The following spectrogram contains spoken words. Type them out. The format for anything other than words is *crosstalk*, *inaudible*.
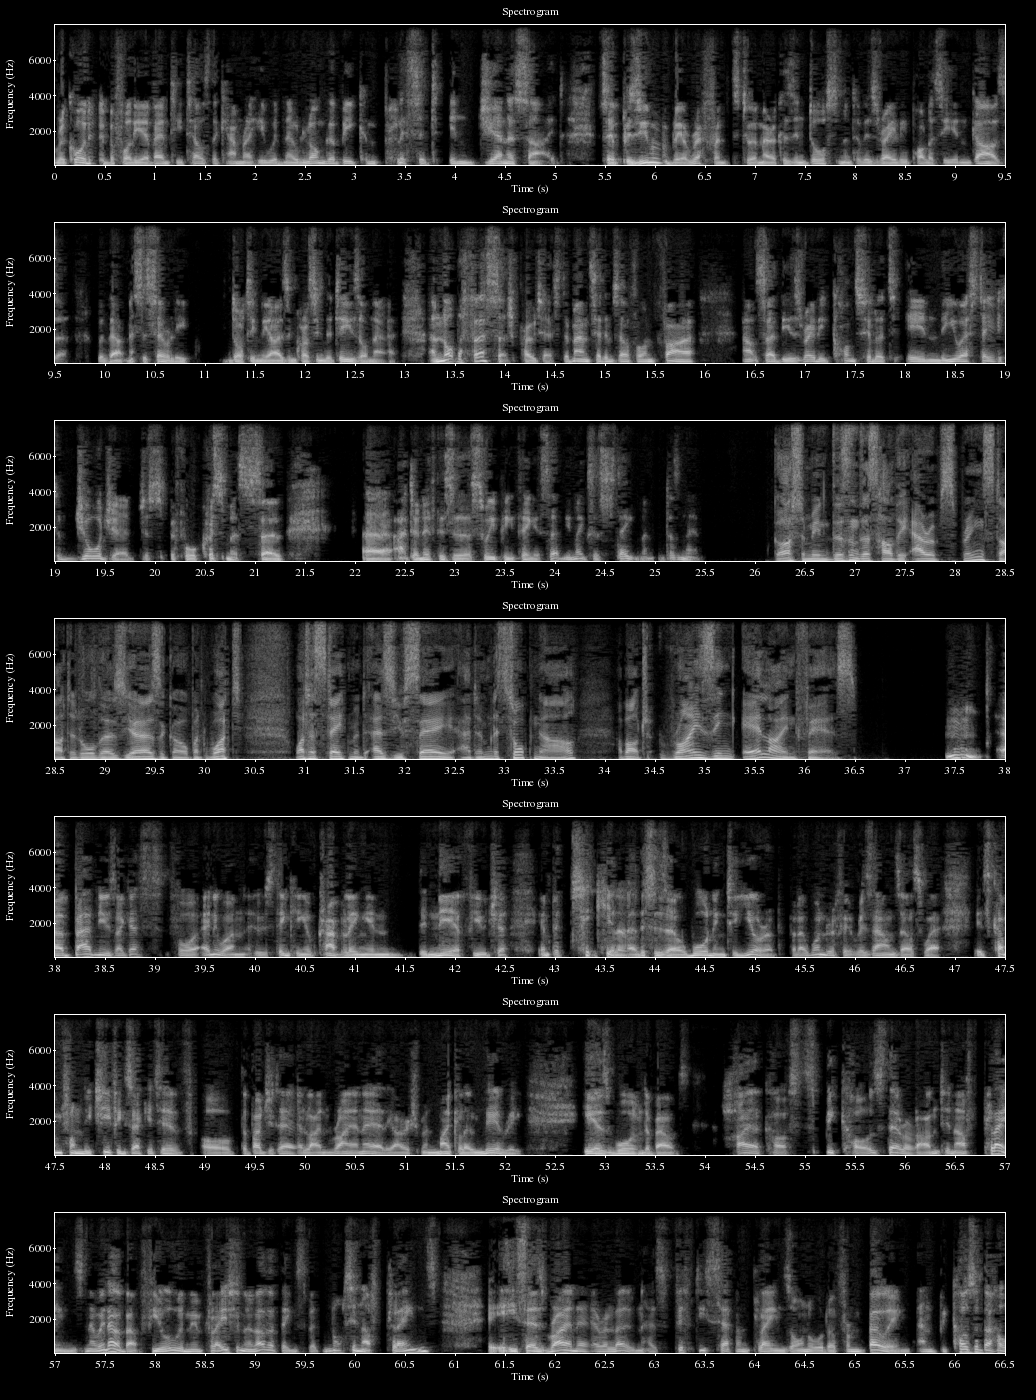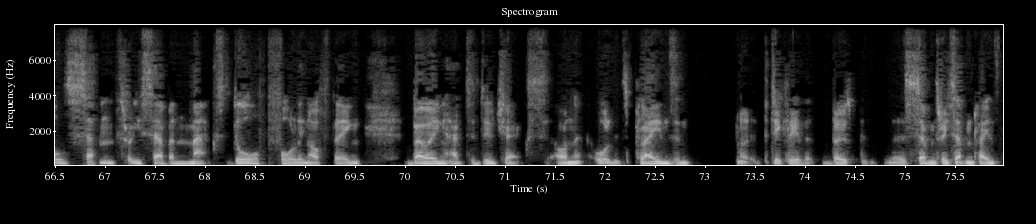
Recorded before the event, he tells the camera he would no longer be complicit in genocide. So presumably a reference to America's endorsement of Israeli policy in Gaza without necessarily dotting the I's and crossing the T's on that. And not the first such protest. A man set himself on fire outside the Israeli consulate in the US state of Georgia just before Christmas. So uh, I don't know if this is a sweeping thing. It certainly makes a statement, doesn't it? Gosh, I mean, isn't this how the Arab Spring started all those years ago? But what, what a statement, as you say, Adam. Let's talk now about rising airline fares. Mm, uh, bad news, I guess, for anyone who's thinking of traveling in the near future. In particular, this is a warning to Europe, but I wonder if it resounds elsewhere. It's come from the chief executive of the budget airline Ryanair, the Irishman Michael O'Leary. He has warned about higher costs because there aren't enough planes. Now we know about fuel and inflation and other things, but not enough planes. He says Ryanair alone has 57 planes on order from Boeing. And because of the whole 737 MAX door falling off thing, Boeing had to do checks on all its planes and particularly the, those the 737 planes.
